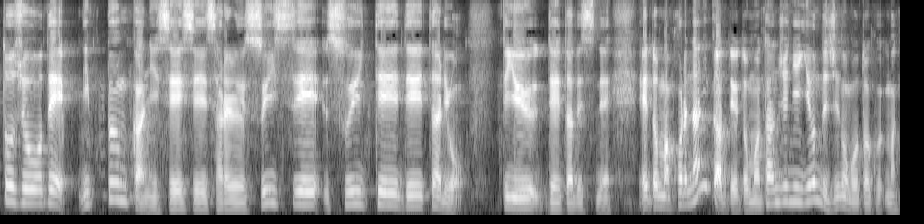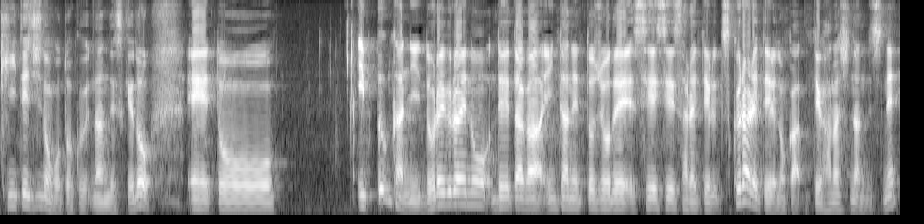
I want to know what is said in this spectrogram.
ト上で1分間に生成される推定、推低データ量っていうデータですね。えっ、と、まあ、これ何かっていうと、まあ、単純に読んで字のごとく、まあ、聞いて字のごとくなんですけど、えっ、と、1分間にどれぐらいのデータがインターネット上で生成されている、作られているのかっていう話なんですね。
